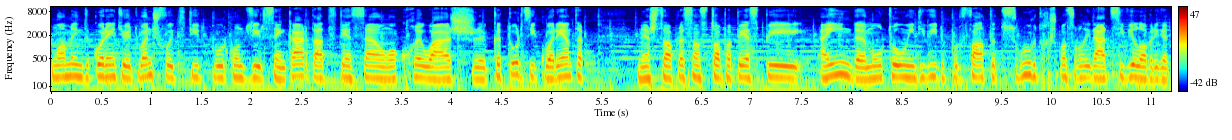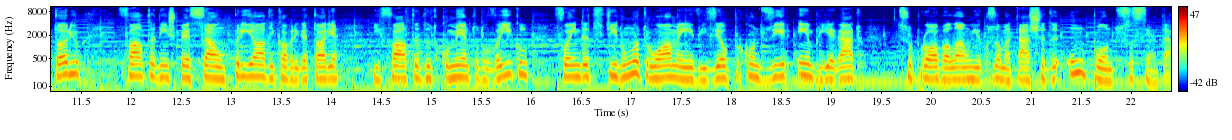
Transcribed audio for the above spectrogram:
Um homem de 48 anos foi detido por conduzir sem carta. A detenção ocorreu às 14h40. Nesta operação Stop, a PSP ainda multou o indivíduo por falta de seguro de responsabilidade civil obrigatório, falta de inspeção periódica obrigatória e falta de documento do veículo. Foi ainda detido um outro homem em Viseu por conduzir embriagado superou o balão e acusou uma taxa de 1,60.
